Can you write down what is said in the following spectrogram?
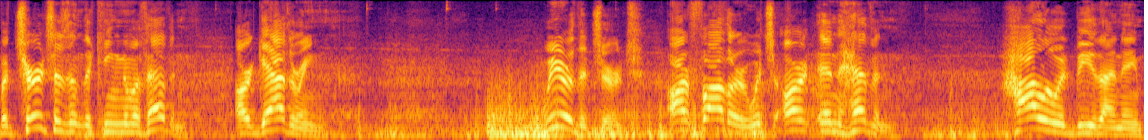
But church isn't the kingdom of heaven. Our gathering, we are the church. Our Father, which art in heaven, hallowed be thy name.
